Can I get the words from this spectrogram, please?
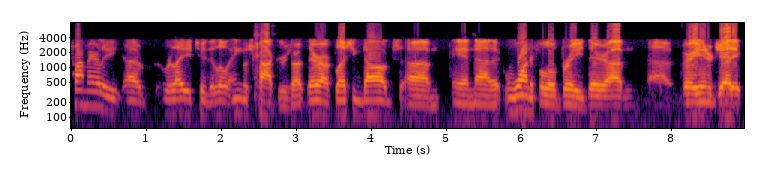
primarily uh, related to the little English cockers. Uh, They're our flushing dogs, um, and uh, a wonderful little breed. They're um, uh, very energetic,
